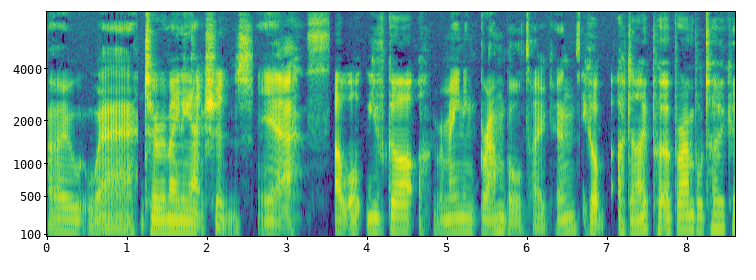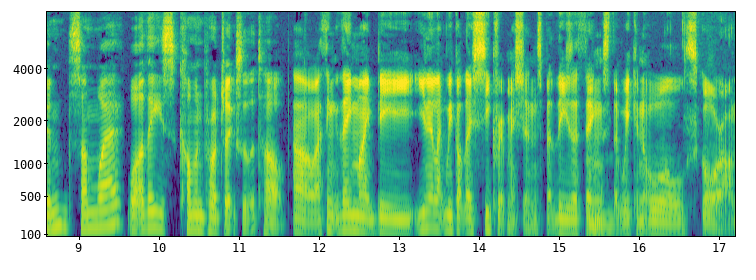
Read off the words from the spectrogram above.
Oh, where? Two remaining actions. Yes, Oh, well, you've got. remaining bramble tokens. You got, I don't know, put a bramble token somewhere. What are these common projects at the top? Oh, I think they might be. You know, like we've got those secret missions, but these are things Hmm. that we can all score on.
